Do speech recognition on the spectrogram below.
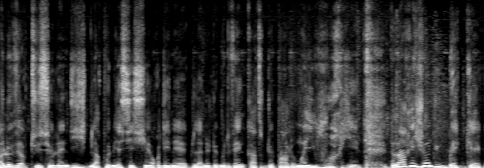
à l'ouverture ce lundi de la première session ordinaire de l'année 2024 du Parlement ivoirien. Dans la région du Béquet,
